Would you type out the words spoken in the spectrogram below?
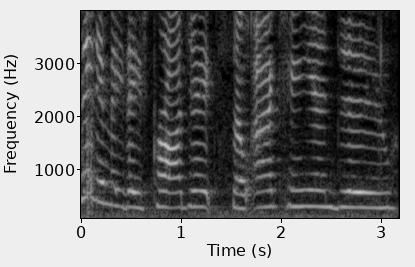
sending me these projects so I can do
